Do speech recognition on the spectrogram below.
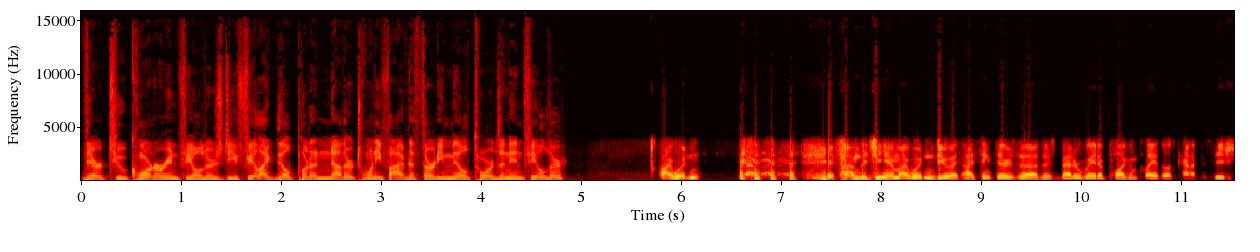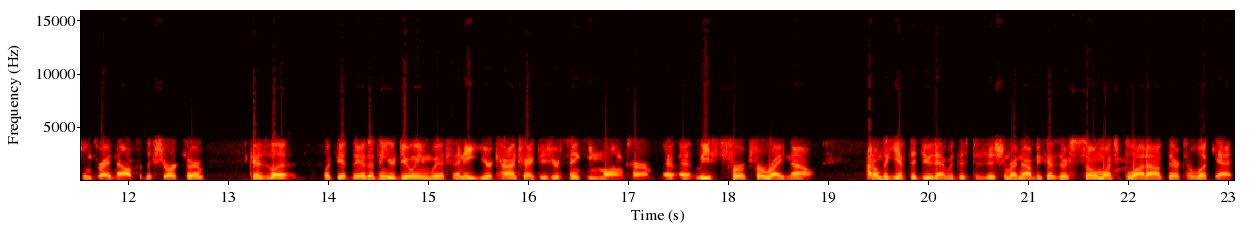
their two corner infielders. Do you feel like they'll put another 25 to 30 mil towards an infielder? I wouldn't. if I'm the GM, I wouldn't do it. I think there's a there's better way to plug and play those kind of positions right now for the short term. Because the, look, the, the other thing you're doing with an eight year contract is you're thinking long term, at, at least for for right now. I don't think you have to do that with this position right now because there's so much blood out there to look at.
